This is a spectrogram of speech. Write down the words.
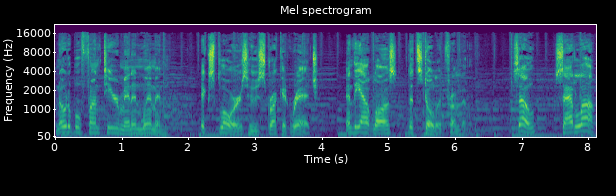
notable frontier men and women, explorers who struck it rich, and the outlaws that stole it from them. So, saddle up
